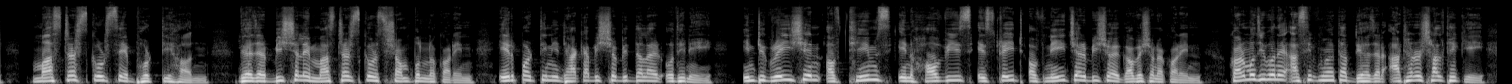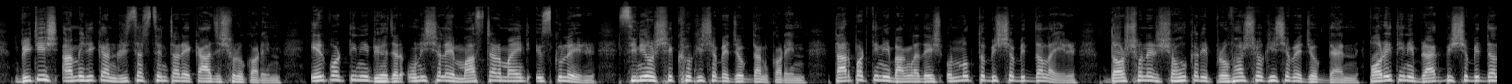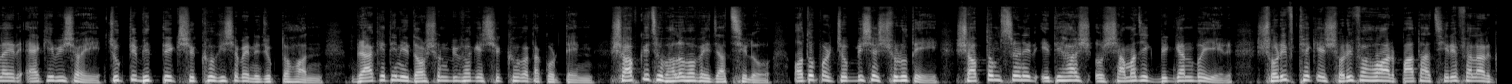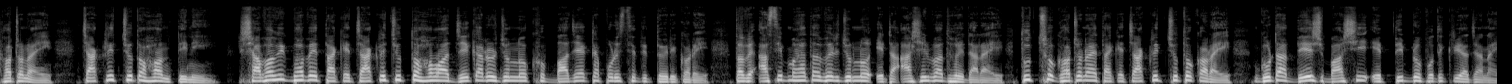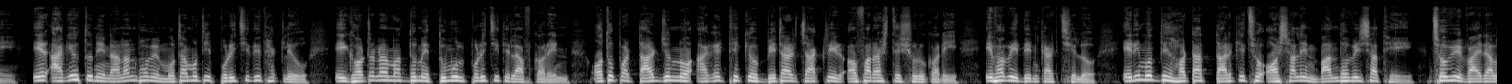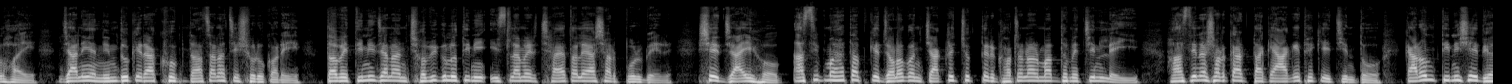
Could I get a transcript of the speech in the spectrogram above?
মাস্টার্স কোর্সে ভর্তি হন। দু হাজার বিশ সালে মাস্টার্স কোর্স সম্পন্ন করেন। এরপর তিনি ঢাকা বিশ্ববিদ্যালয়ের অধীনে integration of themes in Hobbes's state of nature বিষয়ে গবেষণা করেন। কর্মজীবনে আসিফ মাহতাব দুই হাজার আঠারো সাল থেকে ব্রিটিশ আমেরিকান রিসার্চ সেন্টারে কাজ শুরু করেন। এরপর তিনি দুই হাজার উনিশ সালে মাস্টার মাইন্ড স্কুলের সিনিয়র শিক্ষক হিসেবে যোগদান করেন। তারপর তিনি বাংলাদেশ উন্মুক্ত বিশ্ববিদ্যালয়ের দর্শনের সহকারী প্রভাষক হিসেবে যোগ দেন। পরে তিনি ব্র্যাক বিশ্ববিদ্যালয়ের একই বিষয়ে চুক্তিভিত্তিক শিক্ষক হিসেবে নিযুক্ত হন। ব্র্যাকে তিনি দর্শন বিভাগে শিক্ষকতা করতেন। সবকিছু ভালোভাবেই যাচ্ছিল অতপর চব্বিশের শুরুতে সপ্তম শ্রেণির ইতিহাস ও সামাজিক বিজ্ঞান বইয়ের শরীফ থেকে শরীফা হওয়ার পাতা ছিঁড়ে ফেলার ঘটনায় চাকরিচ্যুত হন তিনি। স্বাভাবিকভাবে তাকে চাকরিচ্যুত হওয়া যে কারোর জন্য খুব বাজে একটা পরিস্থিতি তৈরি করে। তবে আসিফ মাহতাবের জন্য এটা আশীর্বাদ হয়ে দাঁড়ায়। তুচ্ছ ঘটনায় তাকে চাকরিচ্যুত করায় গোটা দেশবাসী এর তীব্র প্রতিক্রিয়া জানায়। এর আগেও তিনি নানানভাবে মোটামুটি পরিচিতি থাকলেও এই ঘটনার মাধ্যমে তুমুল পরিচিতি লাভ করেন। অতপর তার জন্য আগের থেকেও বেটার চাকরির অফার আসতে শুরু করে। এভাবেই দিন কাটছিল। এরই মধ্যে হঠাৎ তার কিছু অশালীন বান্ধবীর সাথে ছবি ভাইরাল হয়। জানিয়ে নিন্দুকেরা খুব নাচানাচি শুরু করে। তবে তিনি জানান, ছবিগুলো তিনি ইসলামের ছায়াতলে আসার পূর্বের। সে যাই হোক, আসিফ মাহতাবকে জনগণ চাকরিচ্যুতের ঘটনার মাধ্যমে চিনলেই হাসিনা সরকার তাকে আগে থেকেই চিনত, কারণ তিনি সেই দুই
